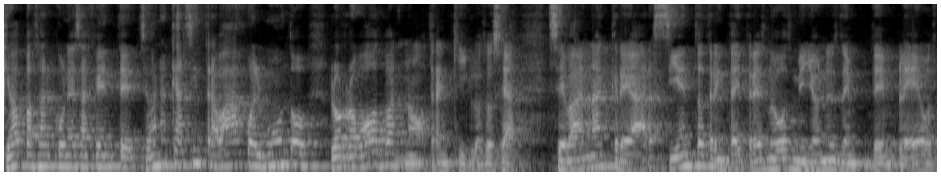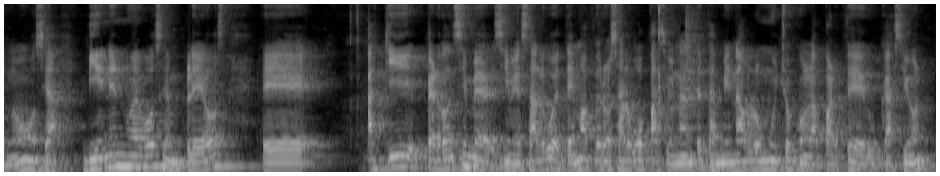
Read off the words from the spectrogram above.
¿Qué va a pasar con esa gente? ¿Se van a quedar sin trabajo el mundo? ¿Los robots van? No, tranquilos, o sea, se van a crear 133 nuevos millones de, empleos, ¿no? O sea, vienen nuevos empleos. Eh, aquí, perdón si me, si me salgo de tema, pero es algo apasionante. También hablo mucho con la parte de educación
